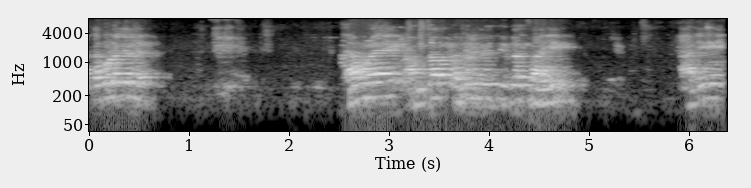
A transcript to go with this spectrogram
आता कुठं गेले त्यामुळे आमचा प्रतिनिधी तिथं जाईल आणि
